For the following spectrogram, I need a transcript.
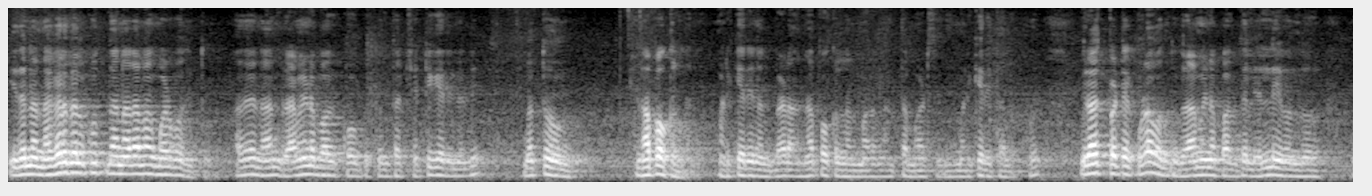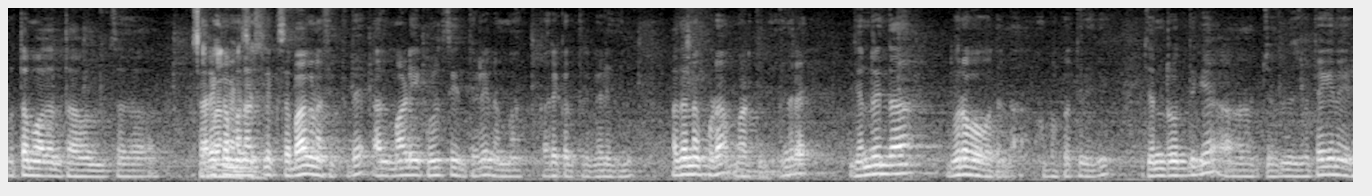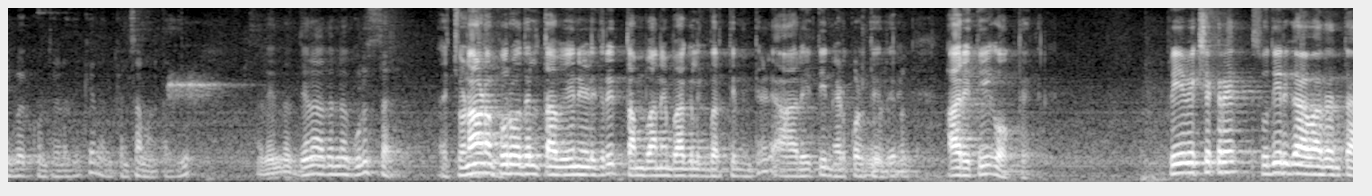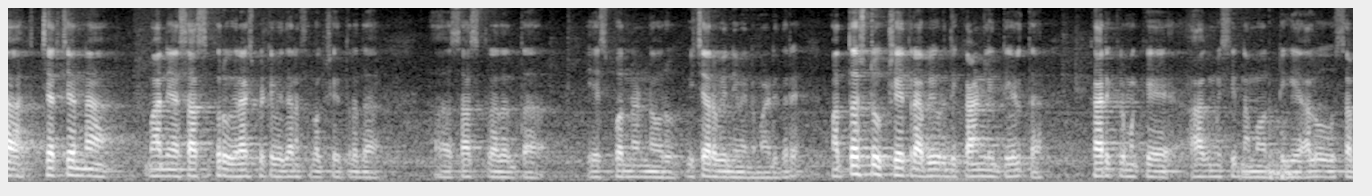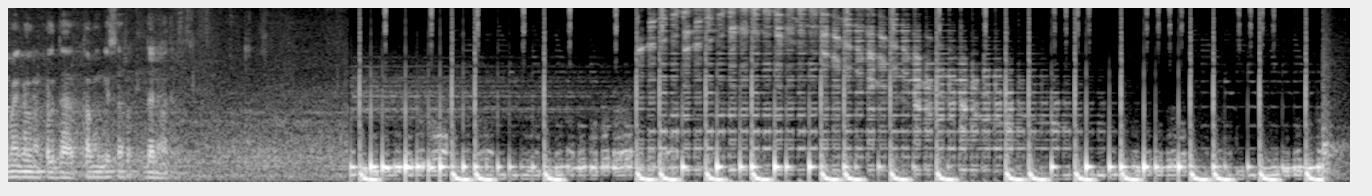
ಇದನ್ನು ನಗರದಲ್ಲಿ ಕೂತು ನಾನು ಆರಾಮಾಗಿ ಮಾಡ್ಬೋದಿತ್ತು. ಆದರೆ ನಾನು ಗ್ರಾಮೀಣ ಭಾಗಕ್ಕೆ ಹೋಗ್ಬೇಕು ಅಂತ ಚೆಟ್ಟಿಗೇರಿನಲ್ಲಿ ಮತ್ತು ನಾಪೋಕಲ್ನಲ್ಲಿ. ಮಡಿಕೇರಿನಲ್ಲಿ ಬೇಡ ಅನಾಪೋಕಲ್ ನಾನು ಮಾಡೋಣ ಅಂತ ಮಾಡಿಸಿದ್ದೀನಿ ಮಡಿಕೇರಿ ತಾಲೂಕು. ವಿರಾಜಪೇಟೆ ಕೂಡ ಒಂದು ಗ್ರಾಮೀಣ ಭಾಗದಲ್ಲಿ ಎಲ್ಲಿ ಒಂದು ಉತ್ತಮವಾದಂಥ ಒಂದು ಸ- ಕಾರ್ಯಕ್ರಮ ನಡೆಸ್ಲಿಕ್ಕೆ ಸಭಾಂಗಣ ಸಿಗ್ತದೆ ಅಲ್ಲಿ ಮಾಡಿ ಕುಳಿಸಿ ಅಂತೇಳಿ ನಮ್ಮ ಕಾರ್ಯಕರ್ತರಿಗೆ ಹೇಳಿದ್ದೀನಿ. ಅದನ್ನು ಕೂಡ ಮಾಡ್ತೀನಿ. ಅಂದರೆ ಜನರಿಂದ ದೂರ ಹೋಗೋದಲ್ಲ ಒಬ್ಬ ಪ್ರತಿನಿಧಿ. ಜನರೊಂದಿಗೆ ಆ ಜನ ಜೊತೆಗೇ ಇರಬೇಕು ಅಂತ ಹೇಳೋದಕ್ಕೆ ನಾನು ಕೆಲಸ ಮಾಡ್ತಾಯಿದ್ದೀನಿ ಅದರಿಂದ ಜನ ಅದನ್ನು ಗುರುಸ್ತಾರೆ ಚುನಾವಣಾ ಪೂರ್ವದಲ್ಲಿ ತಾವು ಏನು ಹೇಳಿದ್ರಿ? ತಂಬಾನೆ ಬಾಗಿಲಿಗೆ ಬರ್ತೀನಿ ಅಂತೇಳಿ ಆ ರೀತಿ ನಡ್ಕೊಳ್ತಾ ಇದ್ದೀರಿ. ಆ ರೀತಿ ಈಗ ಹೋಗ್ತಾ ಇದ್ದೀರಿ ಪ್ರಿಯ ವೀಕ್ಷಕರೇ ಸುದೀರ್ಘವಾದಂಥ ಚರ್ಚೆಯನ್ನು ಮಾನ್ಯ ಶಾಸಕರು ವಿರಾಜಪೇಟೆ ವಿಧಾನಸಭಾ ಕ್ಷೇತ್ರದ ಶಾಸಕರಾದಂಥ ಎಸ್ ಪೊನ್ನಣ್ಣವರು ವಿಚಾರ ವಿನಿಮಯ ಮಾಡಿದ್ದಾರೆ. ಮತ್ತಷ್ಟು ಕ್ಷೇತ್ರ ಅಭಿವೃದ್ಧಿ ಕಾಣಲಿ ಅಂತ ಹೇಳ್ತಾ ಕಾರ್ಯಕ್ರಮಕ್ಕೆ ಆಗಮಿಸಿ ನಮ್ಮೊಟ್ಟಿಗೆ ಹಲವು ಸಮಯಗಳನ್ನು ಕಳೆದ ತಮಗೆ ಸರ್, ಧನ್ಯವಾದಗಳು.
